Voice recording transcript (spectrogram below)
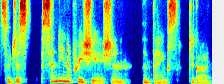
So just sending appreciation and thanks to God.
